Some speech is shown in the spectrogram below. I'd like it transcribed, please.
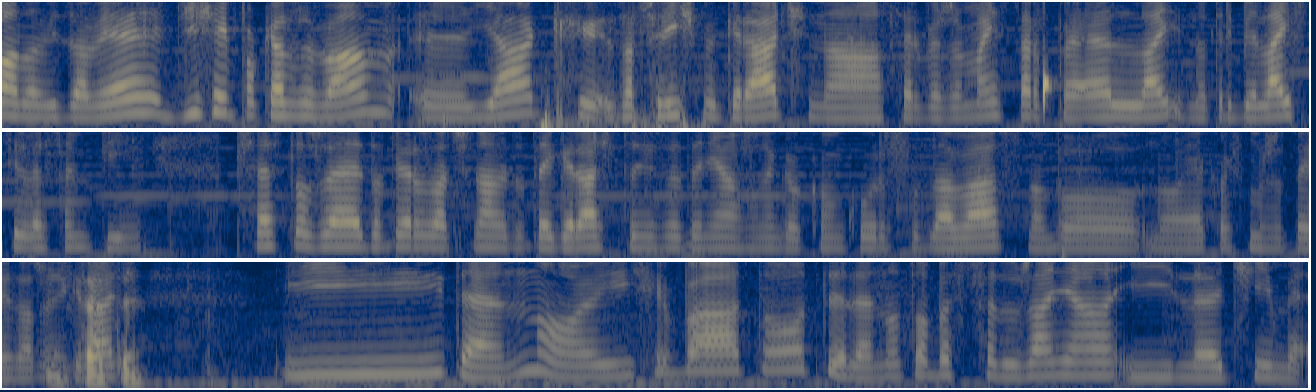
Pano widzowie, dzisiaj pokażę wam y, jak zaczęliśmy grać na serwerze Mindstar.pl li- na trybie Lifestyle SMP. Przez to, że dopiero zaczynamy tutaj grać, to niestety nie mam żadnego konkursu dla was, no bo no jakoś muszę tutaj zacząć grać. Niestety. I ten, no i chyba to tyle. No to bez przedłużania i lecimy.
